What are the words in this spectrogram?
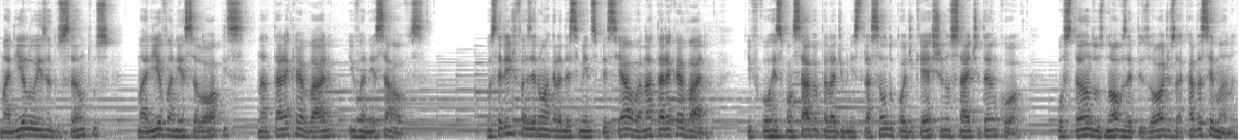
Maria Luísa dos Santos, Maria Vanessa Lopes, Natália Carvalho e Vanessa Alves. Gostaria de fazer um agradecimento especial a Natália Carvalho, que ficou responsável pela administração do podcast no site da Ancor, postando os novos episódios a cada semana.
